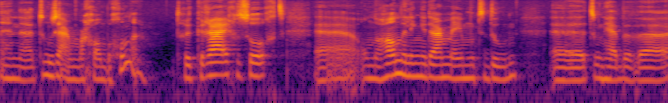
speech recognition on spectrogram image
En eh, toen zijn we maar gewoon begonnen. Drukkerij gezocht, onderhandelingen daarmee moeten doen. Toen hebben we,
